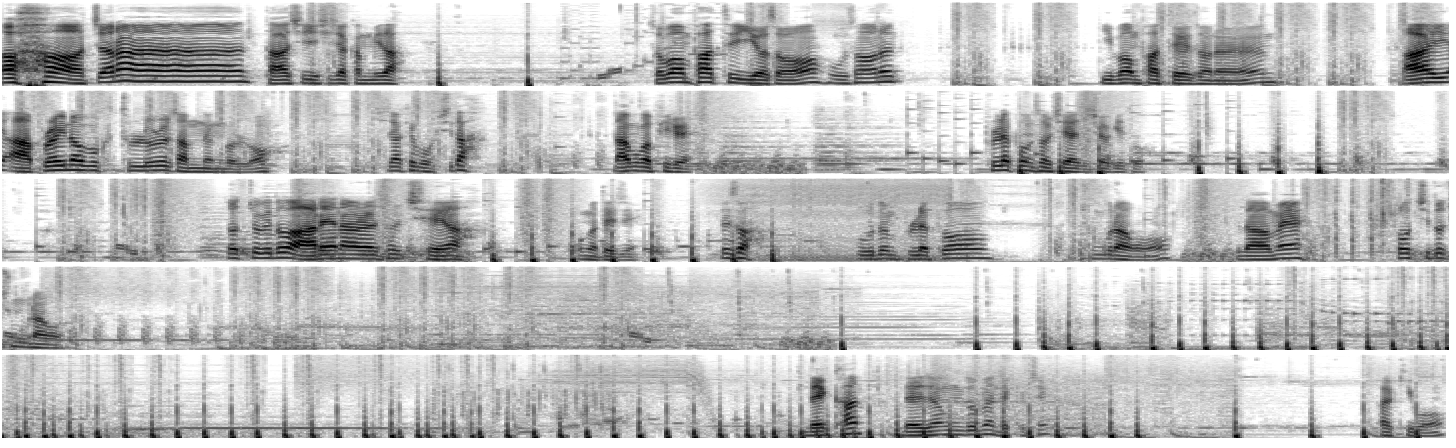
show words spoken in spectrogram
아하 짜란. 다시 시작합니다. 저번 파트 이어서 우선은 이번 파트에서는 아이 아 브레인 오브 크툴루를 잡는 걸로 시작해 봅시다. 나무가 필요해. 플랫폼 설치해야지 저기도. 저쪽에도 아레나를 설치해야 뭔가 되지. 그래서 우든 플랫폼 충분하고 그 다음에 토치도 충분하고 네 칸? 네 정도면 됐겠지? 밝히고.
